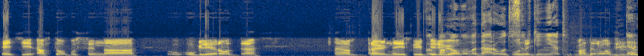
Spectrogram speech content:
эти автобусы на углерод, да, правильно, если Вы, перевел. По-моему, водород Удань. все-таки нет? Водород. Да.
